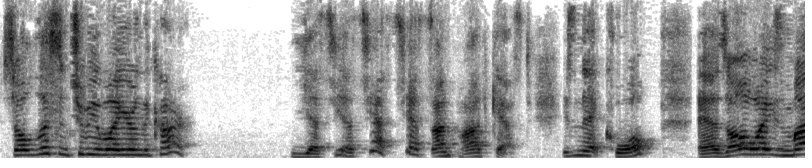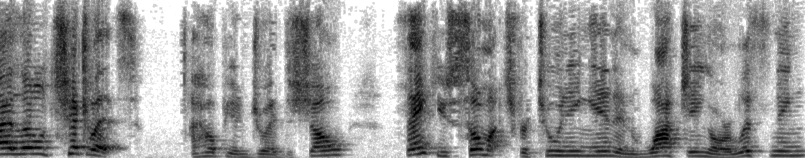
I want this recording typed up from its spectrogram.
So listen to me while you're in the car. Yes, yes, yes, yes, on podcast. Isn't that cool? As always, my little chicklets. I hope you enjoyed the show. Thank you so much for tuning in and watching or listening.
